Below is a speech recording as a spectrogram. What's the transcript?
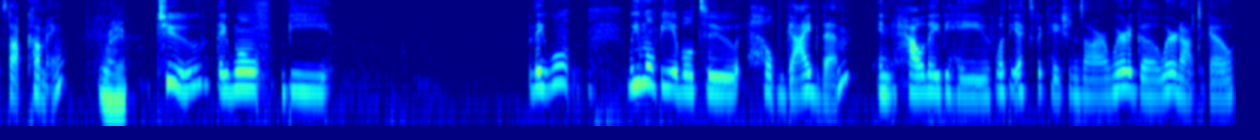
stop coming. Right. Two, they won't be, they won't, we won't be able to help guide them in how they behave, what the expectations are, where to go, where not to go.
